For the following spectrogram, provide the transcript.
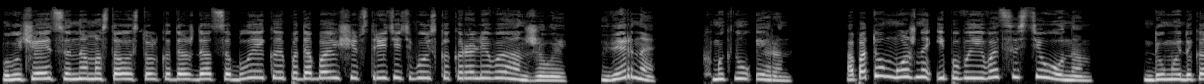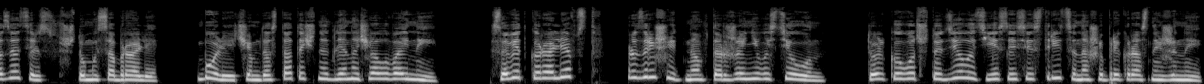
Получается, нам осталось только дождаться Блейка и подобающе встретить войско королевы Анжелы. Верно? Хмыкнул Эрон. А потом можно и повоевать со Стионом. Думаю, доказательств, что мы собрали, более чем достаточно для начала войны. Совет королевств разрешит нам вторжение в Астион. Только вот что делать, если сестрица нашей прекрасной жены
